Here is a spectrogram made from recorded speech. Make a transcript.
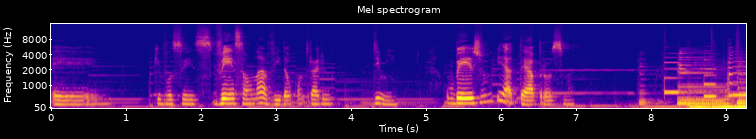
é, que vocês vençam na vida, ao contrário de mim. Um beijo e até a próxima. Thank you.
